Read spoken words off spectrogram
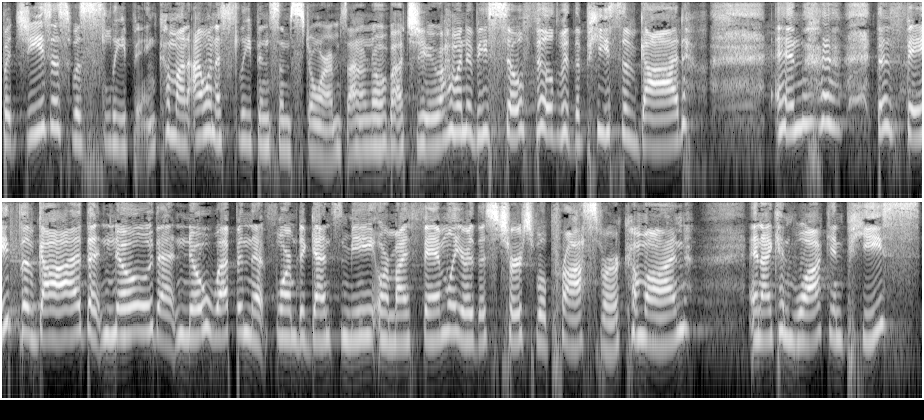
But Jesus was sleeping. Come on, I want to sleep in some storms. I don't know about you. I want to be so filled with the peace of God and the faith of God that know that no weapon that formed against me or my family or this church will prosper. Come on. And I can walk in peace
